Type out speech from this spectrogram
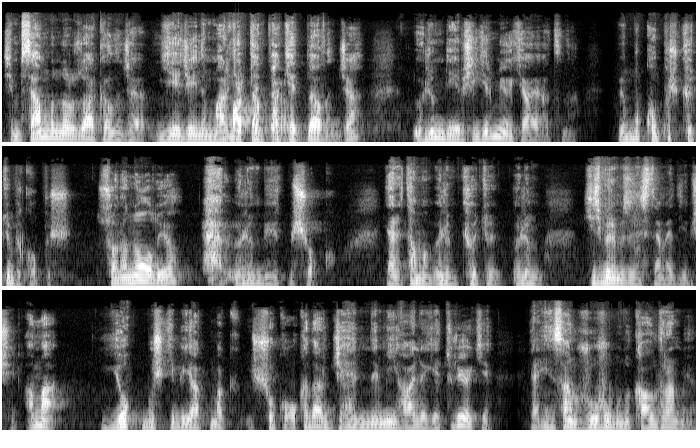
Şimdi sen bunlar uzağa kalınca, yiyeceğini marketten Markette paketli alınca ölüm diye bir şey girmiyor ki hayatına. Ve bu kopuş kötü bir kopuş. Sonra ne oluyor? Her ölüm büyük bir şok. Yani tamam ölüm kötü, ölüm hiçbirimizin istemediği bir şey. Ama yokmuş gibi yakmak şoku o kadar cehennemi hale getiriyor ki yani insan ruhu bunu kaldıramıyor.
